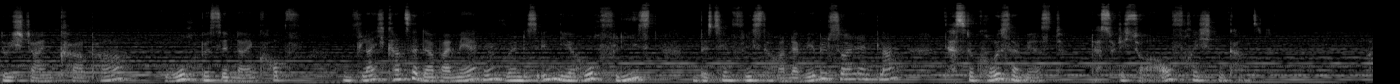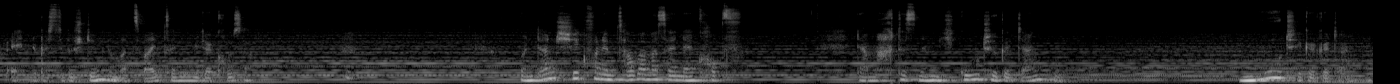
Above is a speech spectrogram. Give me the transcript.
durch deinen Körper hoch bis in deinen Kopf. Und vielleicht kannst du dabei merken, wenn es in dir hochfließt, ein bisschen fließt auch an der Wirbelsäule entlang, dass du größer wirst, dass du dich so aufrichten kannst. Am Ende bist du bestimmt nochmal zwei Zentimeter größer. Und dann schick von dem Zauberwasser in deinen Kopf. Da macht es nämlich gute Gedanken mutige Gedanken,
